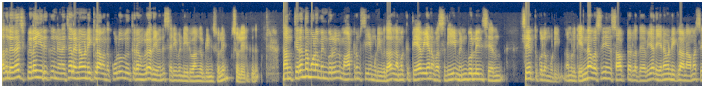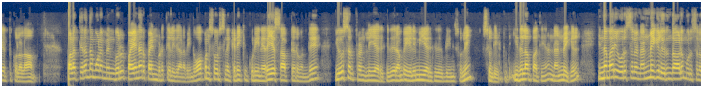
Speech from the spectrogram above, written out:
அதில் ஏதாச்சும் பிழை இருக்குதுன்னு நினைச்சால் என்ன பண்ணிக்கலாம்? அந்த குழுவில் இருக்கிறவங்களும் அதை வந்து சரி பண்ணிடுவாங்க அப்படின்னு சொல்லி சொல்லியிருக்குது. நாம் திறந்த மூலம் மென்பொருளில் மாற்றம் செய்ய முடிவதால் நமக்கு தேவையான வசதியை மென்பொருளில் சேர்ந்து சேர்த்து கொள்ள முடியும். நம்மளுக்கு என்ன வசதி சாஃப்ட்வேரில் தேவையோ அதை என்ன பண்ணிக்கலாம்? நாம சேர்த்து கொள்ளலாம் பல திறந்த மூலம் மென்பொருள் பயனர் பயன்படுத்த எளிதானவை. இந்த ஓப்பன் சோர்ஸில் கிடைக்கக்கூடிய நிறைய சாஃப்ட்வேர் வந்து யூசர் ஃப்ரெண்ட்லியாக இருக்குது ரொம்ப எளிமையாக இருக்குது அப்படின்னு சொல்லி சொல்லியிருக்குது. இதெல்லாம் பார்த்தீங்கன்னா நன்மைகள். இந்த மாதிரி ஒரு சில நன்மைகள் இருந்தாலும் ஒரு சில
